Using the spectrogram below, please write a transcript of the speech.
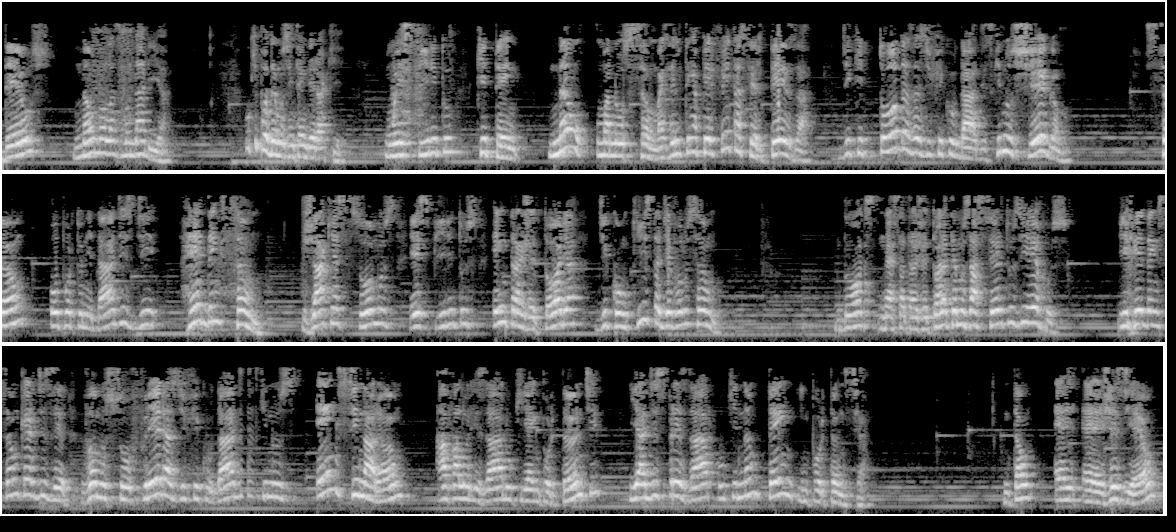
Deus não nos mandaria. O que podemos entender aqui? um espírito que tem não uma noção, mas ele tem a perfeita certeza de que todas as dificuldades que nos chegam são oportunidades de redenção, já que somos espíritos em trajetória de conquista de evolução. Nós, nessa trajetória, temos acertos e erros, e redenção quer dizer, vamos sofrer as dificuldades que nos ensinarão a valorizar o que é importante e a desprezar o que não tem importância. Então, é, é Gesiel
